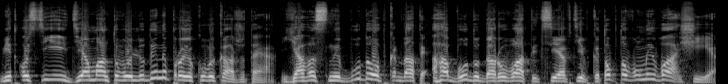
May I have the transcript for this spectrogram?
від ось цієї діамантової людини, про яку ви кажете, я вас не буду обкрадати, а буду дарувати ці автівки. Тобто вони ваші.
